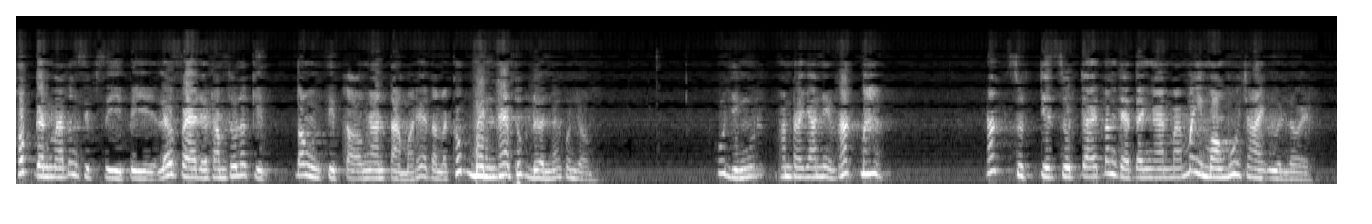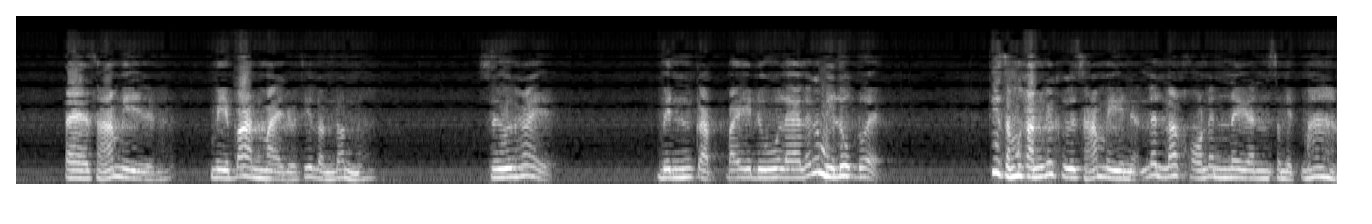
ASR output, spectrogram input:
คบกันมาตั้งสิบสี่ปี แล้วแฟนเดี๋ยวทำธุรกิจต้องติดต่องานต่างประเทศตลอดเขาบินแทบทุกเดือนนะคุณโยม ผู้หญิงภรรยาเนี่ยรักมาก รักสุดจิตสุดใจตั้งแต่แต่งงานมาไม่มองผู้ชายอื่นเลย แต่สามีนะมีบ้านใหม่อยู่ที่ลอนดอนนะ ซื้อให้บินกลับไปดูแล แล้วก็มีลูกด้วย ที่สำคัญก็คือสามีเนี่ย เล่นละครเล่นเนียนสนิทมาก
